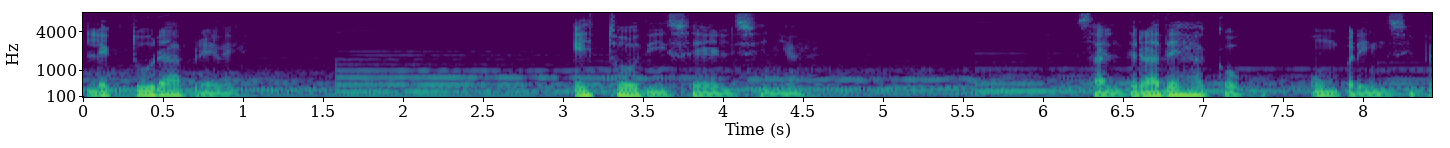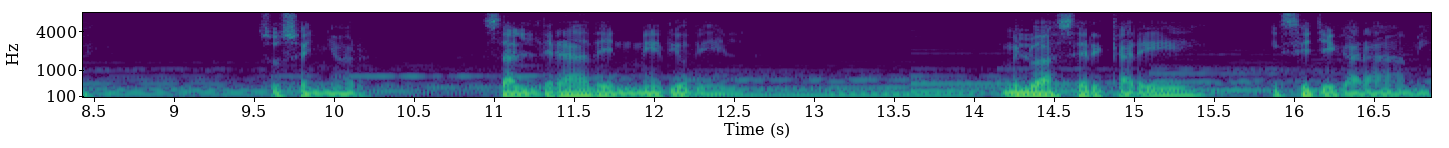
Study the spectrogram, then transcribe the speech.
Lectura breve. Esto dice el Señor. Saldrá de Jacob un príncipe, su Señor saldrá de en medio de él. Me lo acercaré y se llegará a mí.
